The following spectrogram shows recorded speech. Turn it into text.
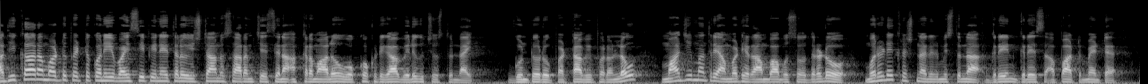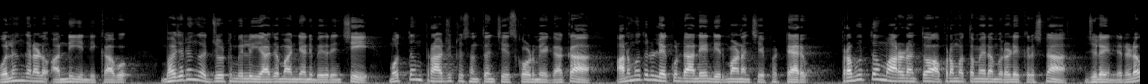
అధికారం అడ్డుపెట్టుకుని వైసీపీ నేతలు ఇష్టానుసారం చేసిన అక్రమాలు ఒక్కొక్కటిగా వెలుగు చూస్తున్నాయి గుంటూరు పట్టాభిపురంలో మాజీ మంత్రి అంబటి రాంబాబు సోదరుడు మురళీకృష్ణ నిర్మిస్తున్న గ్రీన్ గ్రేస్ అపార్ట్మెంట్ ఉల్లంఘనలు అన్ని ఇన్ని కావు. భజరంగ జూట్ మిల్లు యాజమాన్యాన్ని బెదిరించి మొత్తం ప్రాజెక్టు సొంతం చేసుకోవడమే గాక అనుమతులు లేకుండానే నిర్మాణం చేపట్టారు. ప్రభుత్వం మారడంతో అప్రమత్తమైన మురళీకృష్ణ జూలై నెలలో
